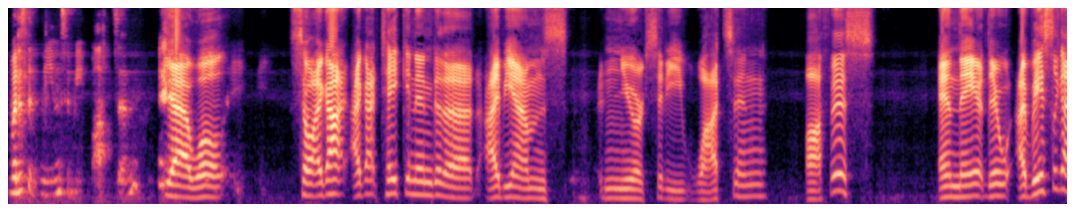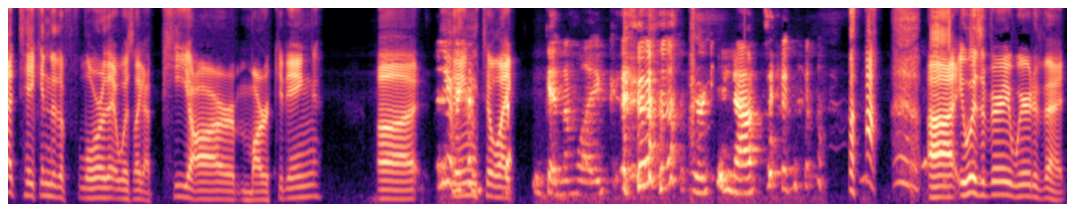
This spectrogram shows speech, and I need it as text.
What does it mean to meet Watson? yeah, well, so I got I got taken into the IBM's New York City Watson office, and they there I basically got taken to the floor that was like a PR marketing uh thing to like And I'm like, you're kidnapped. uh it was a very weird event.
